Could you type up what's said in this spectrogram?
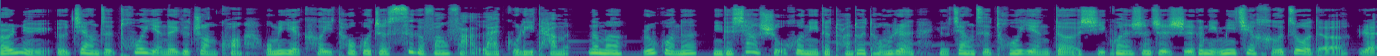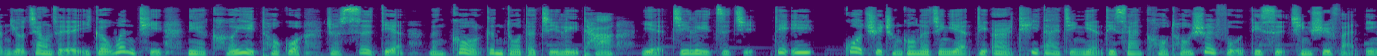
儿女有这样子拖延的一个状况，我们也可以透过这四个方法来鼓励他们。那么，如果呢，你的下属或你的团队同仁有这样子拖延的习惯，甚至是跟你密切合作的人有这样子一个问题，你也可以透过这四点，能够更多的激励他，也激励自己。第一，过去成功的经验；第二，替代经验；第三，口头说服；第四，情绪反应。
